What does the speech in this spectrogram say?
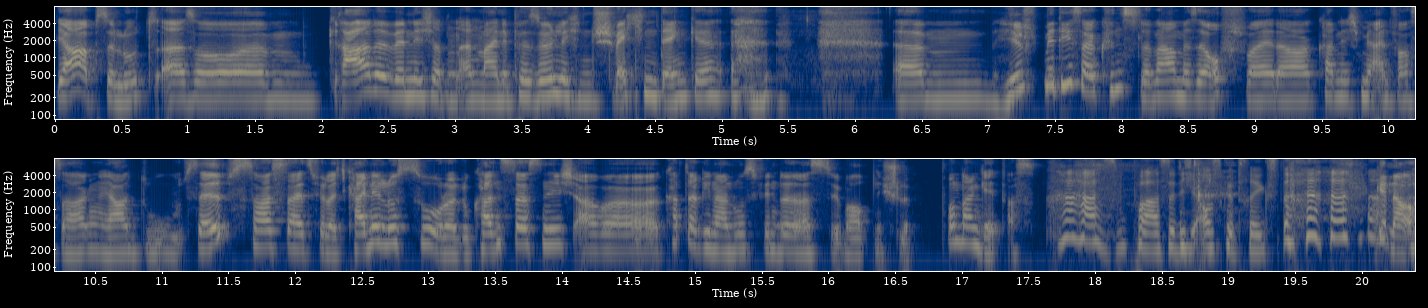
Ja, absolut. Also ähm, gerade wenn ich an, an, meine persönlichen Schwächen denke, ähm, hilft mir dieser Künstlername sehr oft, weil da kann ich mir einfach sagen, ja, du selbst hast da jetzt vielleicht keine Lust zu oder du kannst das nicht, aber Katharina Nuss findet das überhaupt nicht schlimm. Und dann geht das. Haha, super, hast du dich ausgetrickst. genau.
